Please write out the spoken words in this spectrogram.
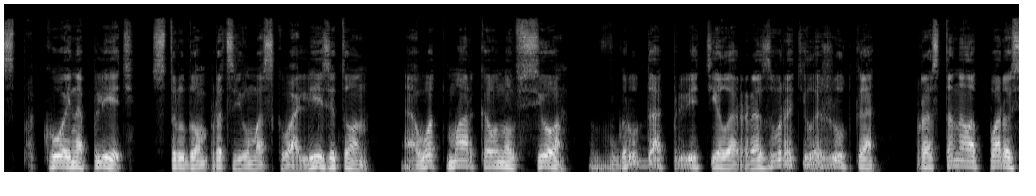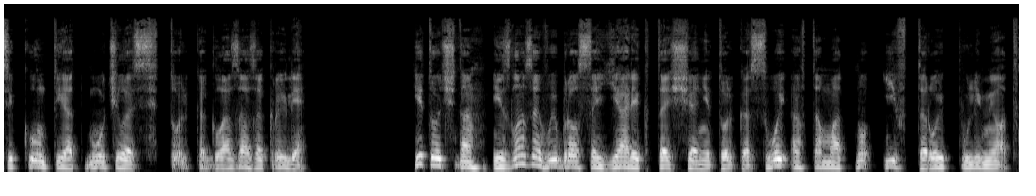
«Спокойно, плеть!» с трудом процедил Москва, лезет он. А вот Марковну все, в грудак прилетела, разворотила жутко. Простонала пару секунд и отмучилась, только глаза закрыли. И точно, из лаза выбрался Ярик, таща не только свой автомат, но и второй пулемет.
